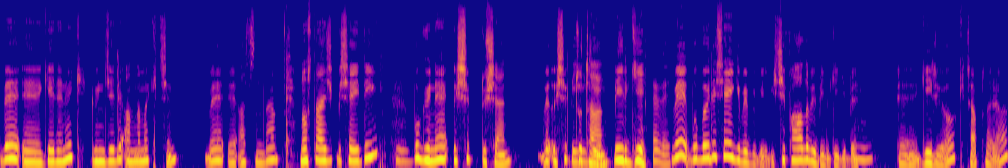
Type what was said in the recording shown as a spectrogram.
ve e, gelenek günceli anlamak için ve e, aslında nostaljik bir şey değil. Hı. Bugüne ışık düşen ve ışık bilgi. tutan bilgi. Evet. Ve bu böyle şey gibi bir bilgi, şifalı bir bilgi gibi. Hı e, giriyor kitaplara.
